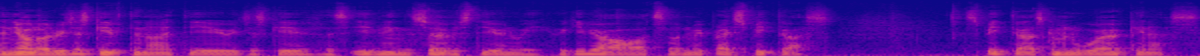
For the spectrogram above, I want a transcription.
And yeah, Lord, we just give tonight to you. We just give this evening the service to you, and we, we give you our hearts, Lord, and we pray, speak to us. Speak to us, come and work in us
